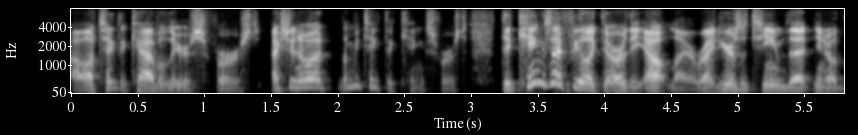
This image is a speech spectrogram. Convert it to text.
I'll take the Cavaliers first. Actually, you know what? Let me take the Kings first. The Kings, I feel like they are the outlier, right? Here's a team that, you know,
